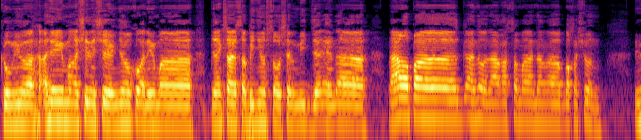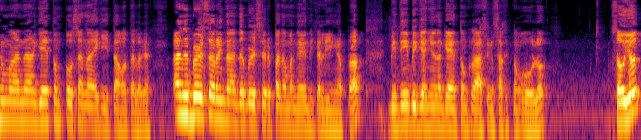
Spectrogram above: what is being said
kung yung, ah, ano yung mga sinishare nyo, kung ano yung mga pinagsasabi nyo social media and uh, nakakapag, ano, nakakasama ng ah, bakasyon. Yung mga na ganitong post na nakikita ko talaga. Anniversary na anniversary pa naman ngayon ni Kalinga Prop. Binibigyan nyo ng ganitong klaseng sakit ng ulo. So yun,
